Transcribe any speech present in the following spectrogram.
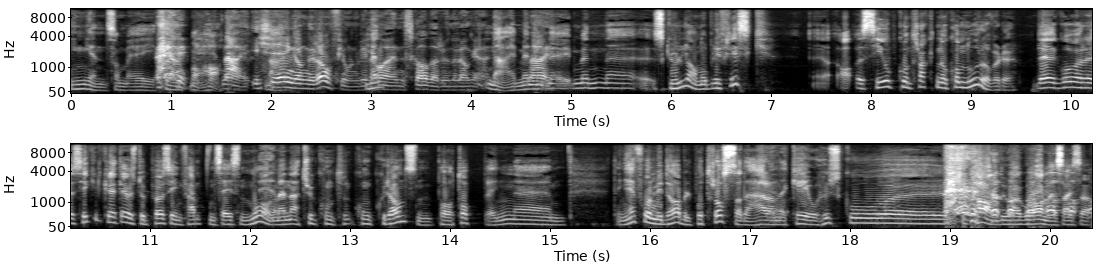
ingen som er tjent med å ha. Nei, ikke engang Ramfjorden vil Men- ha en skada Rune Lange. Nei, men, men eh, skulle han nå bli frisk? eh, Si opp kontrakten og kom nordover, du. Det går sikkert greit hvis du pøser inn 15-16 mål, men jeg tror konkurransen på topp, den, eh, den er formidabel på tross av det her han Keo Husko-sjikanen du har gående. Altså.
